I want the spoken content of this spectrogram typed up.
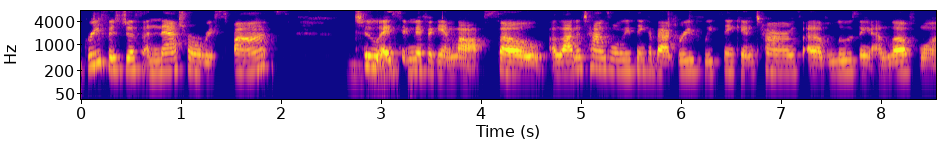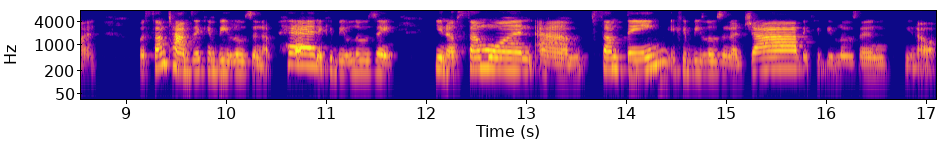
grief is just a natural response to a mm-hmm. significant loss. So a lot of times when we think about grief, we think in terms of losing a loved one, but sometimes it can be losing a pet, it can be losing, you know, someone, um, something. It could be losing a job, it could be losing, you know, a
